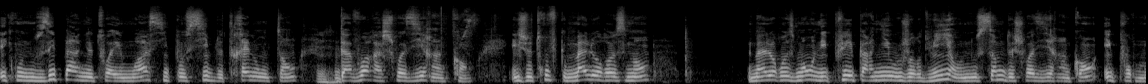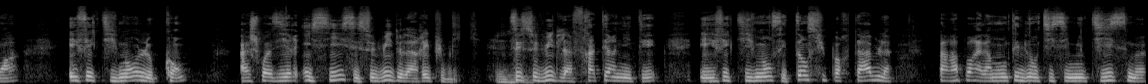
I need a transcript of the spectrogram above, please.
et qu'on nous épargne, toi et moi, si possible, très longtemps, mhm. d'avoir à choisir un camp. Et je trouve que malheureusement, malheureusement, on n'est plus épargné aujourd'hui. Nous sommes de choisir un camp. Et pour moi, effectivement, le camp à choisir ici, c'est celui de la République. Mhm. C'est celui de la fraternité. Et effectivement, c'est insupportable par rapport à la montée de l'antisémitisme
